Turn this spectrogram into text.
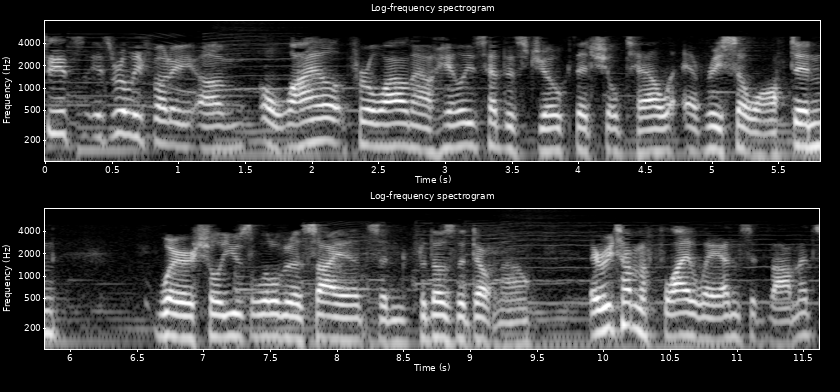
See, it's it's really funny. Um, a while for a while now, Haley's had this joke that she'll tell every so often, where she'll use a little bit of science. And for those that don't know, every time a fly lands, it vomits.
